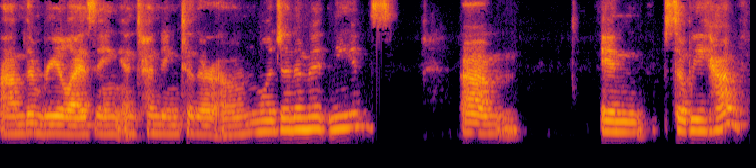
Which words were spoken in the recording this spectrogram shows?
um, them realizing and tending to their own legitimate needs. Um, and so we have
